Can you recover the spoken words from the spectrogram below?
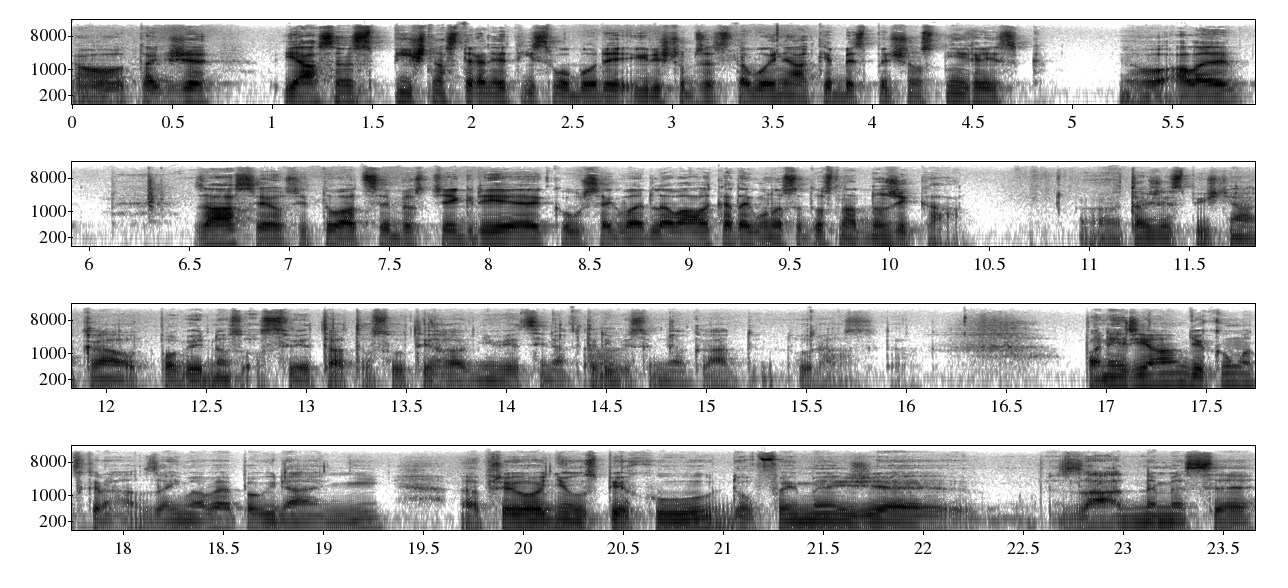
Jo, takže já jsem spíš na straně té svobody, i když to představuje nějaký bezpečnostní risk. Jo, ale zase, jo, situace, prostě, kdy je kousek vedle válka, tak ono se to snadno říká. Eh, takže spíš nějaká odpovědnost o světa, to jsou ty hlavní věci, na které by se měl klát důraz. Tak, tak. Pane Jiří, já vám děkuji moc krát, zajímavé povídání, eh, přeju hodně úspěchů, doufejme, že zvládneme se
